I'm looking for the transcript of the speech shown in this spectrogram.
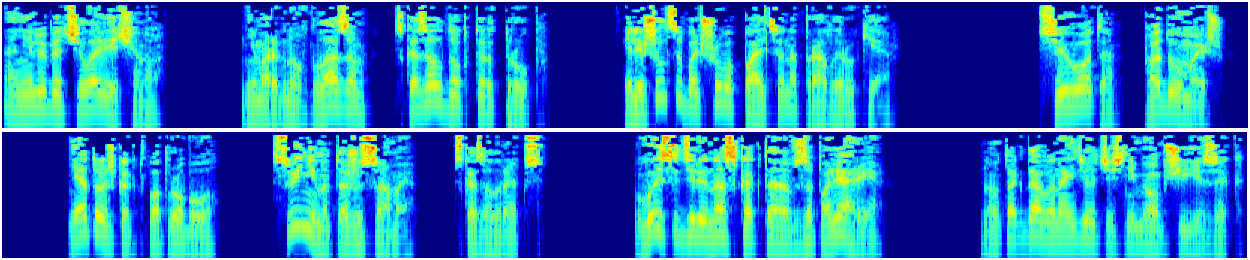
«Они любят человечину», — не моргнув глазом, сказал доктор Труп и лишился большого пальца на правой руке. — Всего-то, подумаешь. Я тоже как-то попробовал. Свинина та же самая, — сказал Рекс. Высадили нас как-то в Заполярье. Ну, тогда вы найдете с ними общий язык,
